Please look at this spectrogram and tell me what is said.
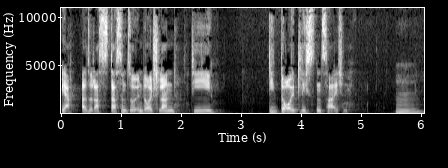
Ja, also das, das sind so in Deutschland die, die deutlichsten Zeichen. Mhm.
